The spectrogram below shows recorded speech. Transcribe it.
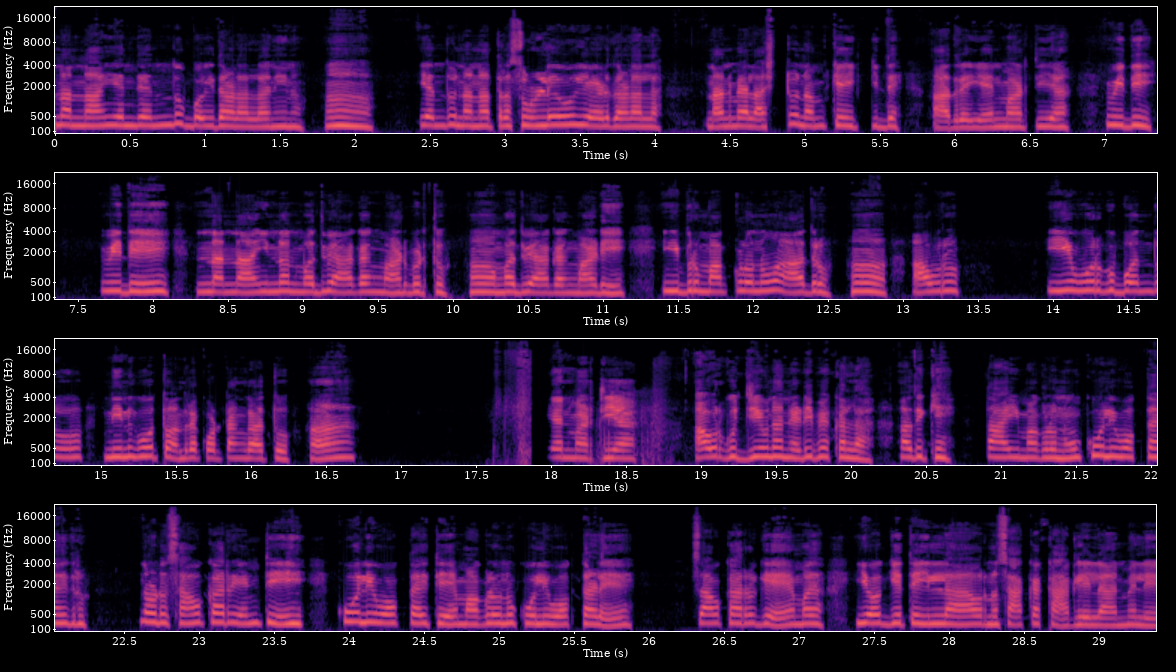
ನನ್ನ ಎಂದೆಂದು ಬೈದಾಳಲ್ಲ ನೀನು. ಹ್ಞೂ ಎಂದು ನನ್ನ ಹತ್ರ ಸುಳ್ಳು ಹೇಳ್ದಾಳಲ್ಲ. ನನ್ನ ಮೇಲೆ ಅಷ್ಟು ನಂಬಿಕೆ ಇಕ್ಕಿದ್ದೆ. ಆದರೆ ಏನು ಮಾಡ್ತೀಯ? ವಿಧಿ ವಿಧಿ, ನನ್ನ ಇನ್ನೊಂದು ಮದುವೆ ಆಗಂಗೆ ಮಾಡಿಬಿಡ್ತು. ಹ್ಞೂ ಮದುವೆ ಆಗಂಗೆ ಮಾಡಿ. ಇಬ್ಬರು ಮಕ್ಕಳು ಆದರು. ಹ್ಞೂ ಅವರು ಈ ಊರಿಗೂ ಬಂದು ನಿನಗೂ ತೊಂದರೆ ಕೊಟ್ಟಂಗಾತು. ಹಾಂ? ಏನು ಮಾಡ್ತೀಯಾ? ಅವ್ರಿಗೂ ಜೀವನ ನಡಿಬೇಕಲ್ಲ. ಅದಕ್ಕೆ ತಾಯಿ ಮಗಳೂ ಕೂಲಿ ಹೋಗ್ತಾ ಇದ್ರು. ನೋಡು, ಸಾಹುಕಾರ ಹೆಂಡತಿ ಕೂಲಿ ಹೋಗ್ತೈತೆ ಮಗಳೂ ಕೂಲಿ ಹೋಗ್ತಾಳೆ. ಸಾಹುಕಾರಿಗೆ ಮ ಯೋಗ್ಯತೆ ಇಲ್ಲ, ಅವ್ರನ್ನ ಸಾಕಕ್ಕಾಗಲಿಲ್ಲ ಅಂದಮೇಲೆ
